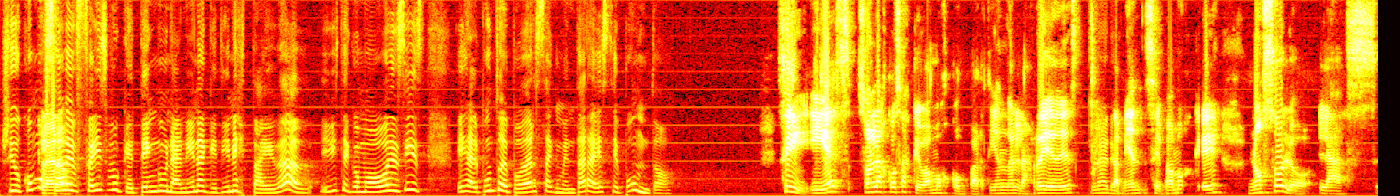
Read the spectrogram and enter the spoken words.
Yo digo, ¿cómo sabe Facebook que tengo una nena que tiene esta edad? Y viste, como vos decís, es al punto de poder segmentar a ese punto. Sí, y es, son las cosas que vamos compartiendo en las redes. También sepamos que no solo las,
